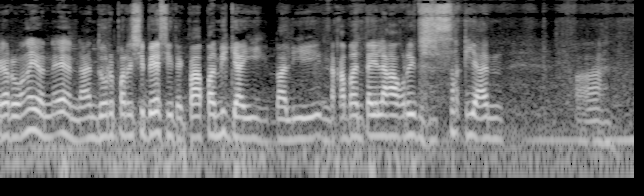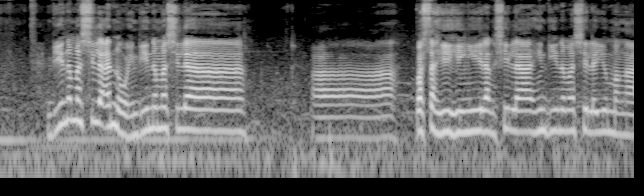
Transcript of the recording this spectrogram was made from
pero ngayon, ayan, nanduro pa rin si Bessie, nagpapamigay. Bali, nakabantay lang ako rito sa sasakyan. Ah, hindi naman sila ano, hindi naman sila Ah, basta hihingi lang sila, hindi naman sila yung mga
